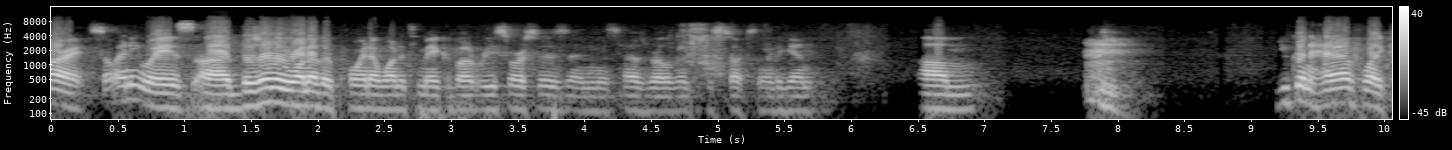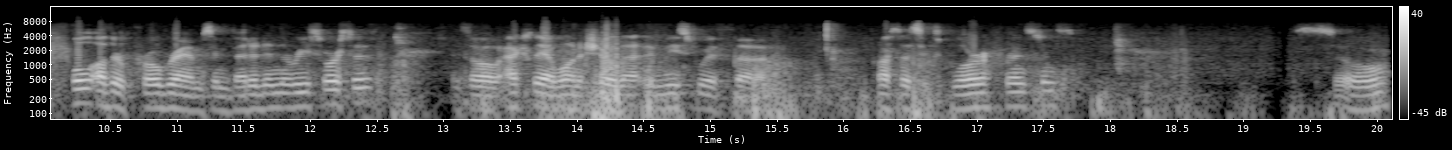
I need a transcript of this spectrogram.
All right, so anyways, uh, there's only one other point I wanted to make about resources, and this has relevance to Stuxnet again. Um, you can have like full other programs embedded in the resources. And so actually I want to show that at least with uh, Process Explorer, for instance. So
